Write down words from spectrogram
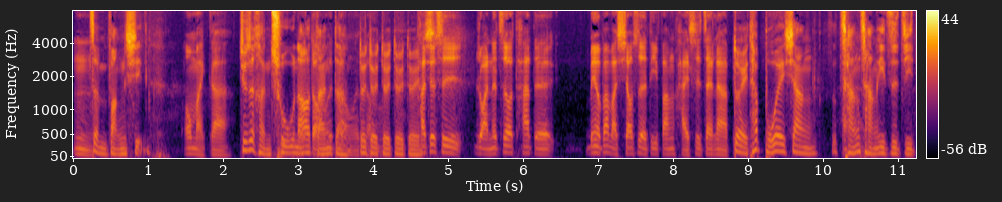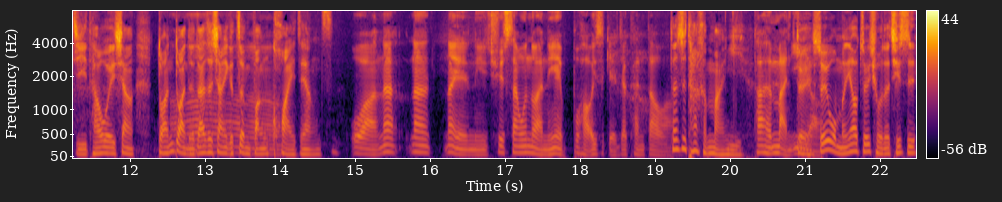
嗯。正方形，，Oh my god，就是很粗，然后短短。对对对对对，它就是软了之后，它的没有办法消失的地方还是在那边。对，它不会像长长一只鸡鸡，它会像短短的，哦但是像一个正方块这样子。哇，那那那也你去三温暖，你也不好意思给人家看到啊。但是他很满意，他很满意对，啊，所以我们要追求的，其实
